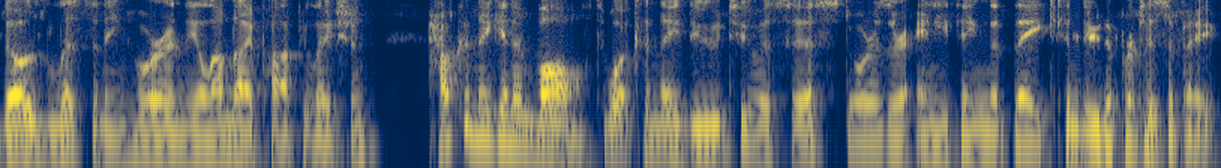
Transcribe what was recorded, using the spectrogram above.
those listening who are in the alumni population, how can they get involved? What can they do to assist, or is there anything that they can do to participate?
